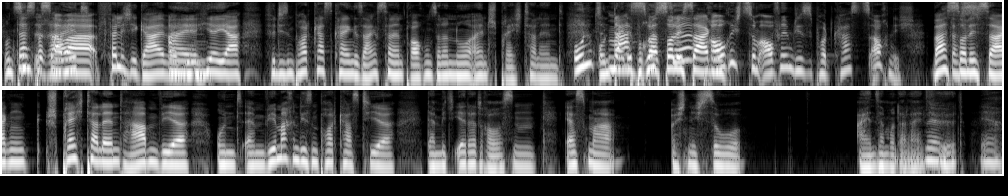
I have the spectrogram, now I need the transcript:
und Das ist aber völlig egal, weil wir hier ja für diesen Podcast kein Gesangstalent brauchen, sondern nur ein Sprechtalent. und und meine das, Brüste was soll ich sagen? brauche ich zum Aufnehmen dieses Podcasts auch nicht. Was Das- soll ich sagen? Sprechtalent haben wir und ähm, wir machen diesen Podcast hier, damit ihr da draußen erstmal euch nicht so einsam und allein Ja. fühlt. Ja.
